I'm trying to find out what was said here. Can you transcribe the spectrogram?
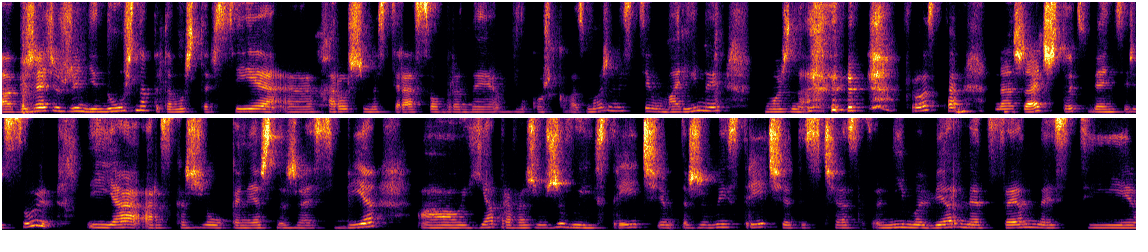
А бежать уже не нужно, потому что все э, хорошие мастера собраны в лукошко возможности. У Марины можно просто нажать, что тебя интересует. И я расскажу, конечно же, о себе. А, я провожу живые встречи. Живые встречи — это сейчас неимоверная ценность и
